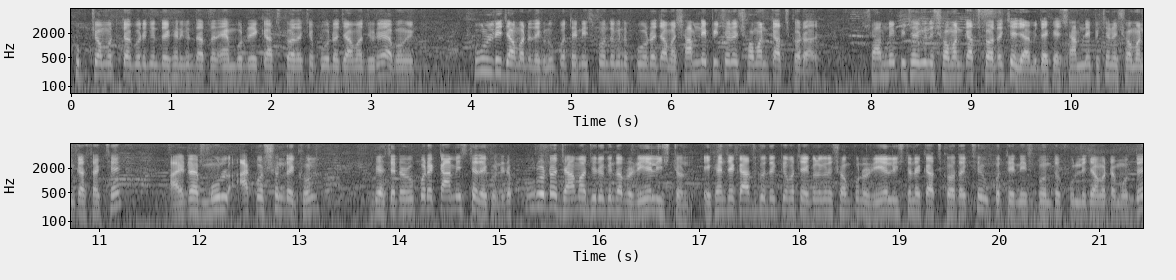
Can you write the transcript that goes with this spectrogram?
খুব চমৎকার করে কিন্তু এখানে কিন্তু আপনার এমব্রয়ডারি কাজ করা থাকছে পুরো জামা জুড়ে এবং ফুলটি জামাটা দেখুন, উপর থেকে নিচ পর্যন্ত কিন্তু পুরোটা জামা, সামনে পিছনে সমান কাজ করা। সামনে পিছনে কিন্তু সমান কাজ করা থাকছে, যে আমি দেখে সামনে পিছনে সমান কাজ থাকছে। আর এটার মূল আকর্ষণ দেখুন বেশ এটার উপরে কামিজটা দেখুন, এটা পুরোটা জামা জুড়ে কিন্তু আপনার রিয়েল স্টোন এখান যে কাজগুলো দেখতে পাচ্ছেন, এগুলো কিন্তু সম্পূর্ণ রিয়েল স্টোনের কাজ করা থাকছে, উপর থেকে নিচ পর্যন্ত ফুললি জামাটার মধ্যে।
